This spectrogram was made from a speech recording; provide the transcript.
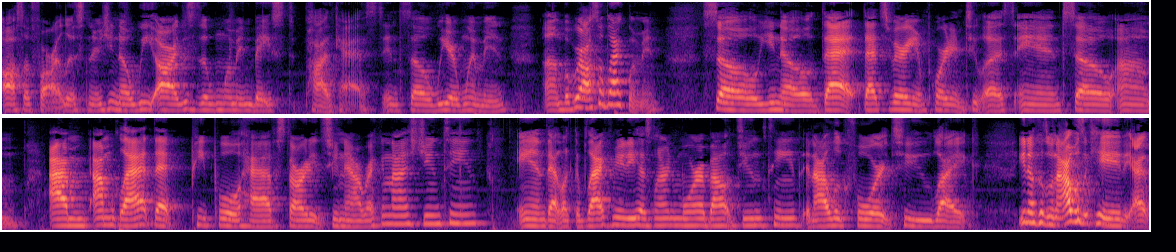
also for our listeners, you know, we are this is a women based podcast, and so we are women, um, but we're also Black women. So you know that that's very important to us, and so um, I'm I'm glad that people have started to now recognize Juneteenth, and that like the Black community has learned more about Juneteenth, and I look forward to like you know, because when I was a kid, I,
